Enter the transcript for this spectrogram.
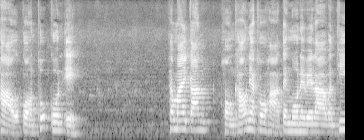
ข่าวก่อนทุกคนเอก ทำไมการของเขาเนี่ยโทรหาแตงโมในเวลาวันที่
